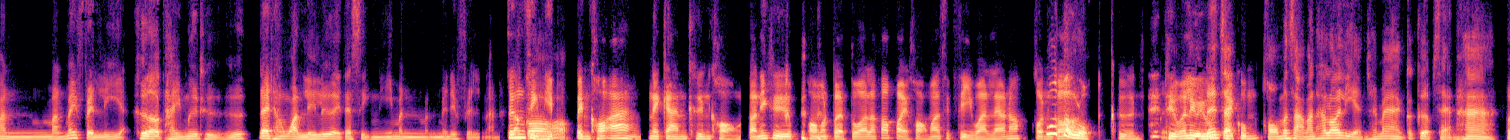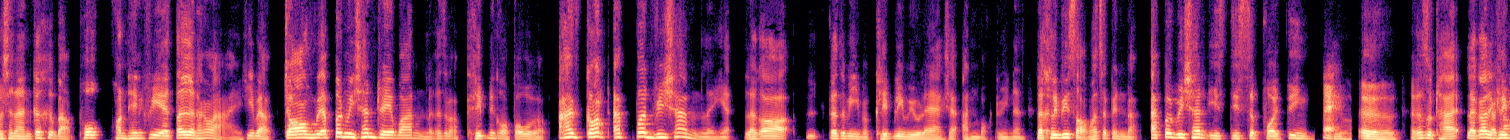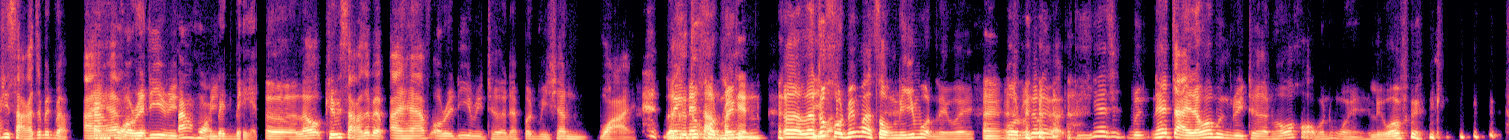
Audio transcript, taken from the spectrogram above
มันมันไม่ friendly อะคือเราถ่ายมือถือได้ทั้งวันเรื่อยๆ แต่สิ่งนี้มันมันไม่ได้ friendly นั้นซึ่งแล้วก็สิ่งนี้เป็นข้ออ้างในการคืนของตอนนี้คือพอมันเปิดตัวแล้วก็ปล่อยของมา 14 วันแล้วเนาะคนโคตรก็ตลกคืน ถือว่ารีวิวเนื่องจาใช้กคุ้มของมัน3,500เหรียญใช่ไหมก็เกือบแสนห้าเพราะฉะนั้นก็คือแบบพวก content creator ทั้งหลายที่แบบจอง Apple Vision Day 1แล้วก็จะแบบคลิปนึงออกมาว่าแบบ I've got Apple Vision อะไรเงี้ยแล้วก็ก็จะมีแบบคลิปรีวิวแรกใช่อันบอกด้วยนั่นแล้วคลิปที่ 2 ก็จะเป็นแบบ Apple Vision is disappointing แหม่เออแล้วก็สุดท้ายแล้วก็คลิปที่3ก็จะเป็นแบบ I ตั้ง have หัว already re- ตั้งหัว re- เบ็ดเบดเออแล้วคลิปที่สามก็จะแบบ I have already returned Apple Vision Y แล้วแม่งคือได้ทุกคนสามแม่ง content เออแล้วดีทุกว่ะคนแม่งมาทรงนี้หมดเลยเว้ยเออคนมันก็เลยแบบเฮียมึงแน่ใจแล้วว่ามึงรีเทิร์นเพราะว่าของมันห่วย หรือว่ามึง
